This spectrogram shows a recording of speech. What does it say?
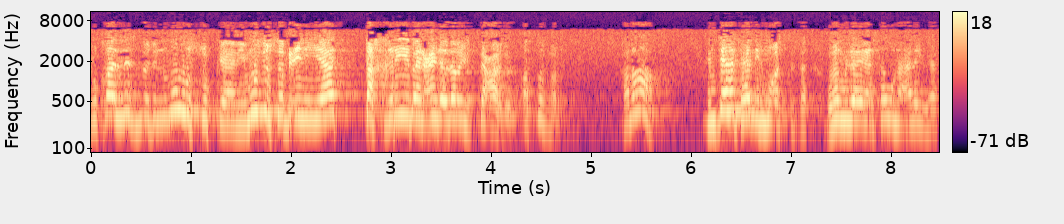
يقال نسبة النمو السكاني منذ السبعينيات تقريبا عند درجة التعادل الصفر. خلاص. انتهت هذه المؤسسة وهم لا يأسون عليها.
